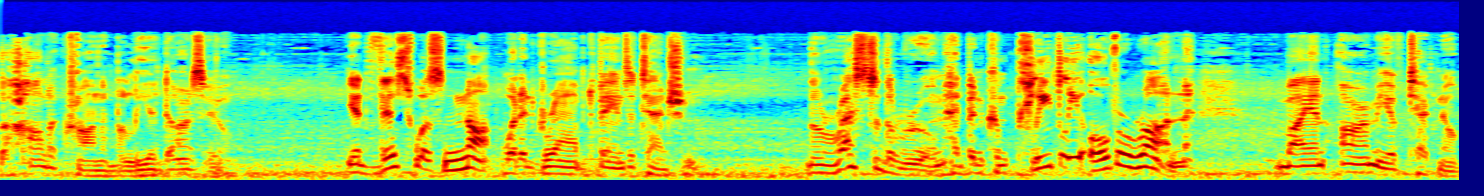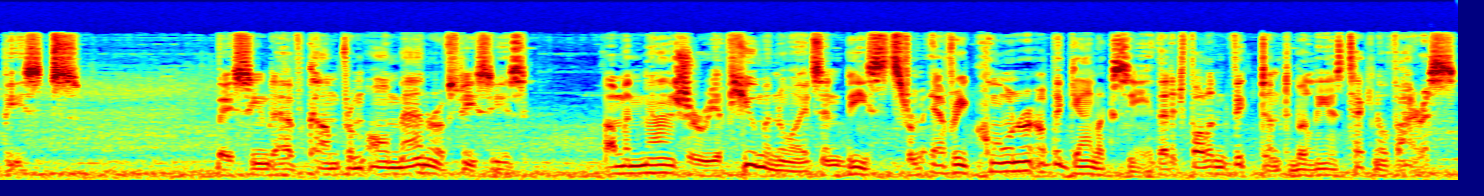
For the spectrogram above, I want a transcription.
the holocron of Belia Darzu. Yet this was not what had grabbed Bane's attention. The rest of the room had been completely overrun by an army of techno beasts. They seemed to have come from all manner of species, a menagerie of humanoids and beasts from every corner of the galaxy that had fallen victim to Belia's technovirus.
